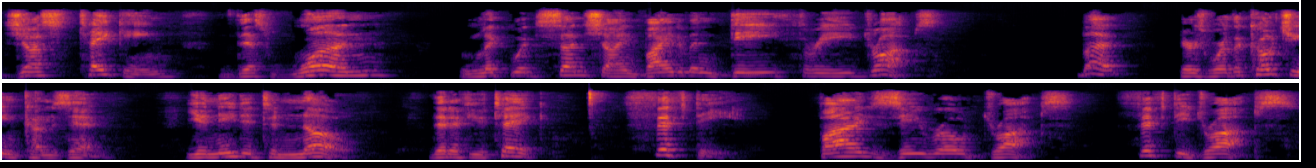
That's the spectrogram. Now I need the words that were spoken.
Just taking this one liquid sunshine vitamin D3 drops. But here's where the coaching comes in. You needed to know that if you take 50, 50 drops, 50 drops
